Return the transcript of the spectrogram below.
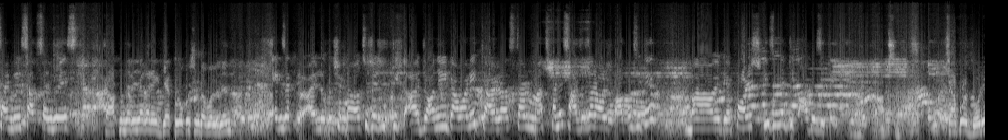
স্যান্ডউইচ সাব স্যান্ডউইচ আচ্ছা আপনাদের এই জায়গার এক্সাক্ট লোকেশনটা বলে দেন। এক্সাক্ট লোকেশনটা হচ্ছে যে ঠিক জনি টাওয়ারে চার রাস্তার মাঝখানে সাজাজার অপোজিটে বা ফরেস্ট কিচেনের ঠিক অপোজিটে আচ্ছা। আচ্ছা আপু দড়ি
